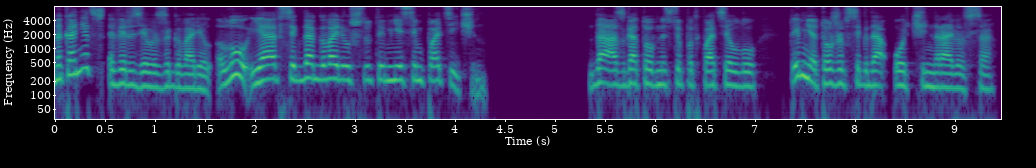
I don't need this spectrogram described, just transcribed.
Наконец Верзила заговорил. — Лу, я всегда говорил, что ты мне симпатичен. — Да, — с готовностью подхватил Лу, — ты мне тоже всегда очень нравился.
